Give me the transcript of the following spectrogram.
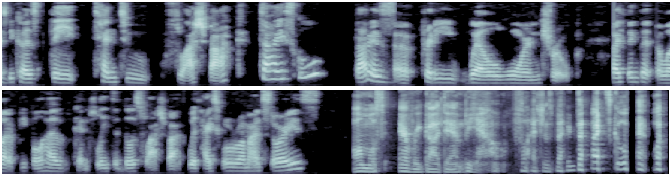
is because they tend to flash back to high school. That is a pretty well worn trope. I think that a lot of people have conflated those flashbacks with high school romance stories. Almost every goddamn BL flashes back to high school at one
